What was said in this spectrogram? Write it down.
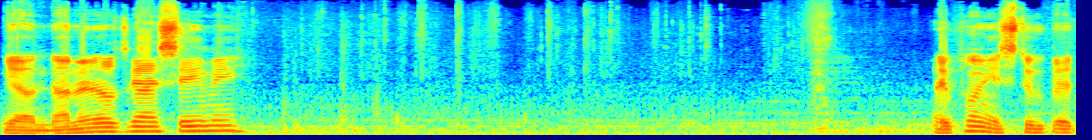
Yo, none of those guys see me? Are they playing stupid?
